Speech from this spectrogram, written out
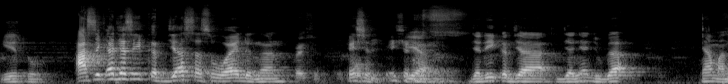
gitu asik aja sih kerja sesuai dengan Passion. passion. Passion. Iya. jadi kerja kerjanya juga nyaman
